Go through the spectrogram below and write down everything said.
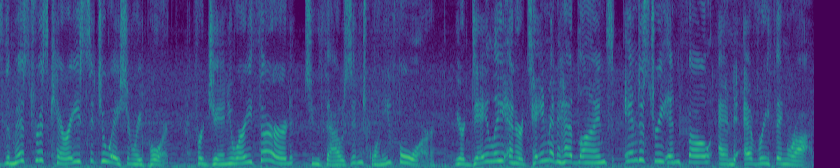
is the Mistress Carrie Situation Report for January 3rd, 2024. Your daily entertainment headlines, industry info, and everything rock.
